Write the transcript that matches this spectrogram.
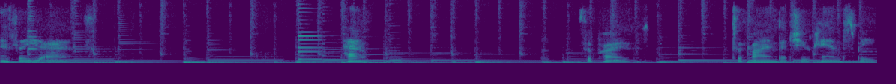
And so you ask, How? Surprised to find that you can speak.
